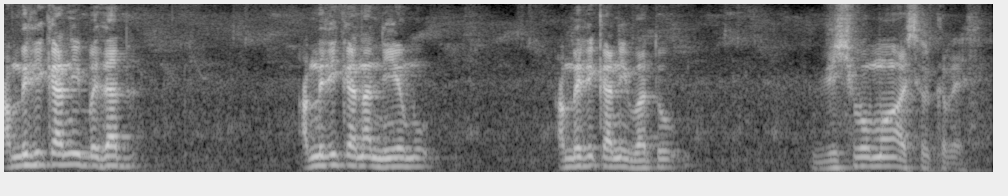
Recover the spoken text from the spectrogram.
અમેરિકાની બધા અમેરિકાના નિયમો, અમેરિકાની વાતો વિશ્વમાં અસર કરે છે.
